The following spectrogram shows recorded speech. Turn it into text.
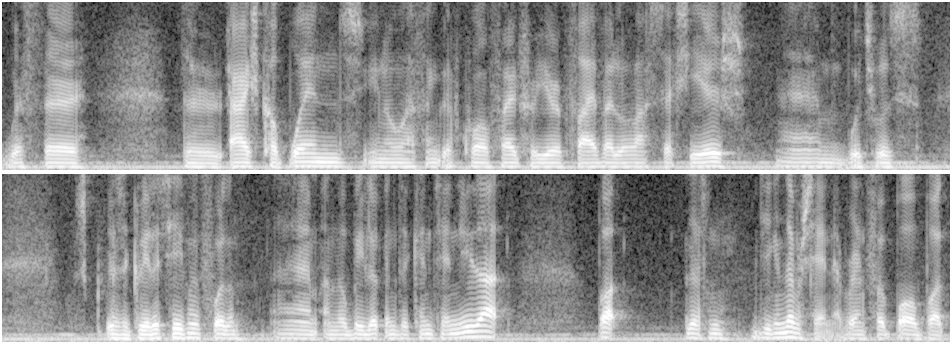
with their their Irish Cup wins. You know, I think they've qualified for Europe five out of the last six years, um, which was, was, was a great achievement for them, um, and they'll be looking to continue that. But listen, you can never say never in football, but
